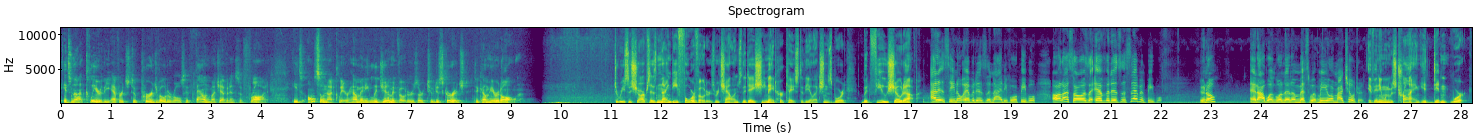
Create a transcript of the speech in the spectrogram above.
it's not clear the efforts to purge voter rolls have found much evidence of fraud. It's also not clear how many legitimate voters are too discouraged to come here at all. Teresa Sharp says 94 voters were challenged the day she made her case to the Elections Board, but few showed up. I didn't see no evidence of 94 people. All I saw is the evidence of seven people, you know? And I wasn't going to let them mess with me or my children. If anyone was trying, it didn't work.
